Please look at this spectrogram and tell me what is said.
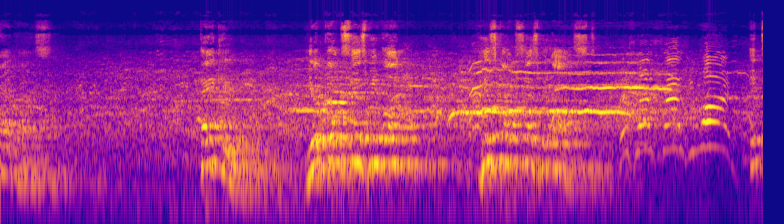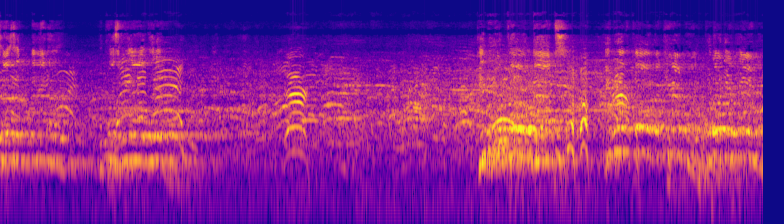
right, guys. Thank you. Your vote says we won. His vote says we lost. This one says you won. It doesn't matter because we all win. Here. Give me your phone, Max. Give me your phone, the camera. Put on your camera.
